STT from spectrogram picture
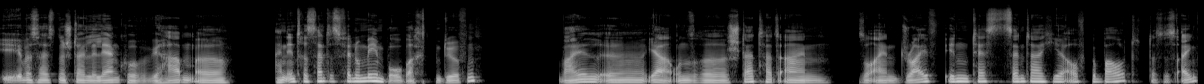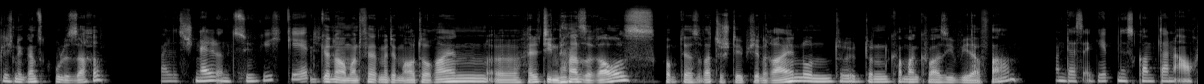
Was heißt eine steile Lernkurve? Wir haben äh, ein interessantes Phänomen beobachten dürfen, weil äh, ja, unsere Stadt hat ein so ein Drive-In-Testcenter hier aufgebaut. Das ist eigentlich eine ganz coole Sache. Weil es schnell und zügig geht. Genau, man fährt mit dem Auto rein, äh, hält die Nase raus, kommt das Wattestäbchen rein und äh, dann kann man quasi wieder fahren. Und das Ergebnis kommt dann auch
